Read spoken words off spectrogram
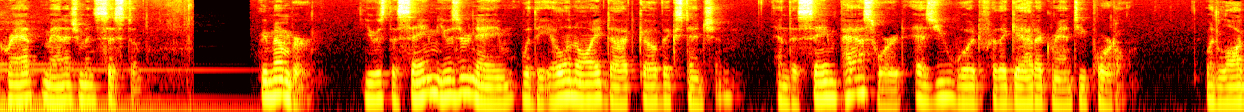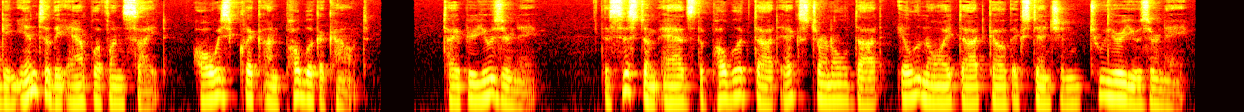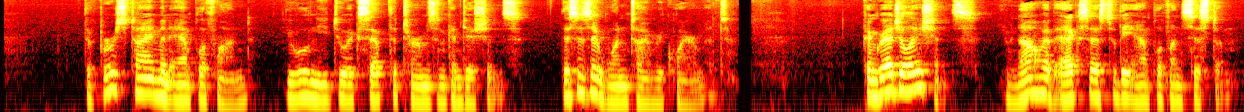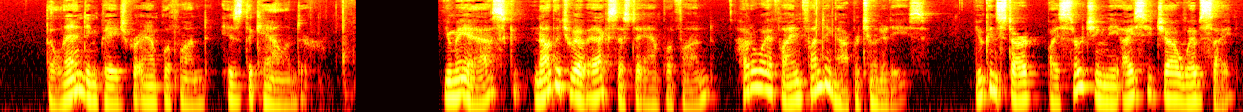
Grant Management System. Remember, use the same username with the illinois.gov extension and the same password as you would for the GATA grantee portal. When logging into the Amplifund site, always click on Public Account. Type your username. The system adds the public.external.illinois.gov extension to your username. The first time in Amplifund, you will need to accept the terms and conditions. This is a one time requirement. Congratulations! You now have access to the Amplifund system. The landing page for Amplifund is the calendar. You may ask, now that you have access to Amplifund, how do I find funding opportunities? You can start by searching the ICJIA website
